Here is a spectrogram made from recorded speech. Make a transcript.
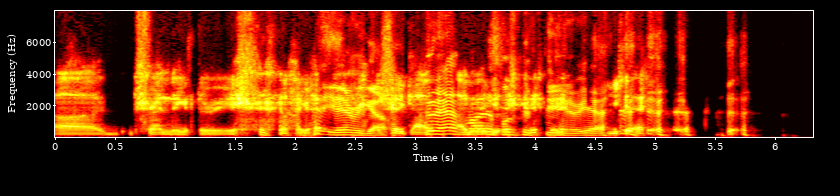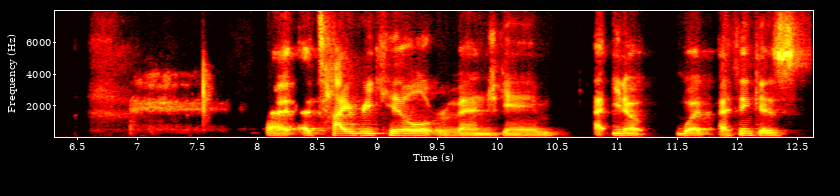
uh, trending three. got, there we go. Two and a half I, minus one fifteen. Yeah. yeah. a, a Tyreek Hill revenge game. You know what I think is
